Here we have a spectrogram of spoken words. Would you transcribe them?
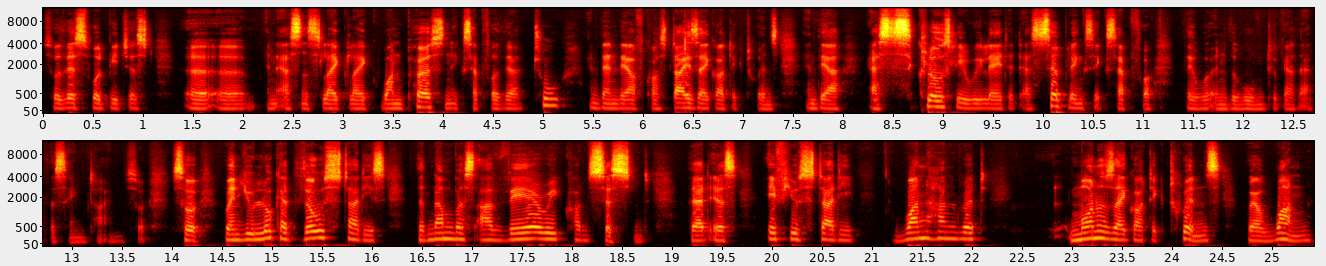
So this would be just, uh, uh, in essence, like, like one person, except for there are two. And then there are, of course, dizygotic twins. And they are as closely related as siblings, except for they were in the womb together at the same time. So, so when you look at those studies, the numbers are very consistent. That is, if you study 100 monozygotic twins where one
